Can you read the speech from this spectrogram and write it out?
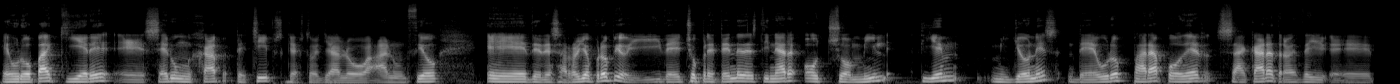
Europa quiere eh, ser un hub de chips, que esto ya lo anunció eh, de desarrollo propio y de hecho pretende destinar 8.100 millones de euros para poder sacar a través de eh,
